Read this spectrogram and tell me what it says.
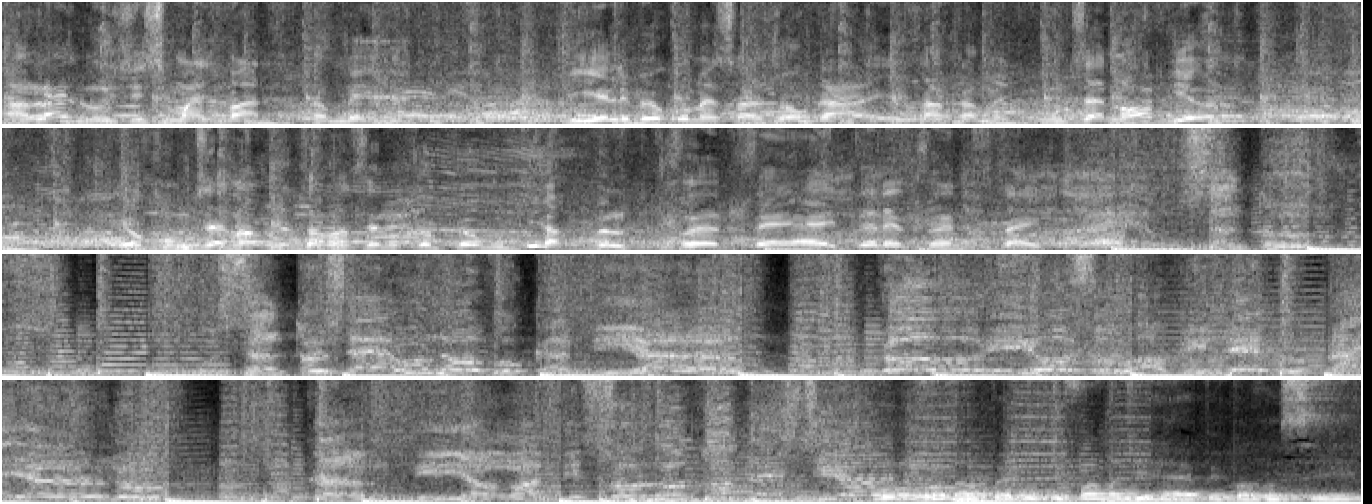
Aliás, não existe mais várzea também, né? E ele veio começar a jogar exatamente com 19 anos. Eu com 19 já estava sendo campeão mundial pelo Santos. É interessante isso aí. É o Santos, o Santos é o novo campeão, glorioso alvinegro praiano, campeão absoluto deste ano. Vou mandar uma pergunta em forma de rap pra você,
